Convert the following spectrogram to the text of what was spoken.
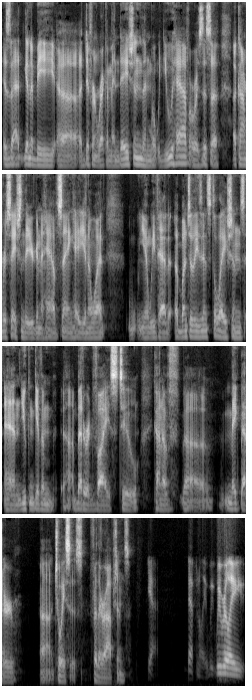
Is that going to be uh, a different recommendation than what would you have, or is this a, a conversation that you're going to have saying, hey, you know what? you know we've had a bunch of these installations and you can give them uh, better advice to kind of uh, make better uh, choices for their options. Yeah, definitely. We, we really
